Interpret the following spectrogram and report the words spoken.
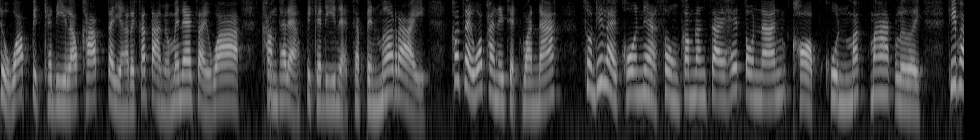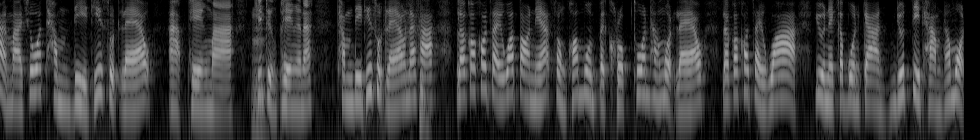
ถือว่าปิดคดีแล้วครับ แต่อย่างไรก็ตามยังไม่แน่ใจว่าคำแถลงปิดคดีเนี่ยจะเป็นเมื่อไหร่ เข้าใจว่าภายใน 7 วันนะ ส่วนที่หลายคนเนี่ยส่งกำลังใจให้ตนนั้นขอบคุณมาก ๆเลย ที่ผ่านมาเชื่อว่าทำดีที่สุดแล้วอะเพลงมาคิดถึงเพลงเลยนะทำดีที่สุดแล้วนะคะ แล้วก็เข้าใจว่าตอนนี้ส่งข้อมูลไปครบถ้วนทั้งหมดแล้ว แล้วก็เข้าใจว่าอยู่ในกระบวนการยุติธรรมทั้งหมด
